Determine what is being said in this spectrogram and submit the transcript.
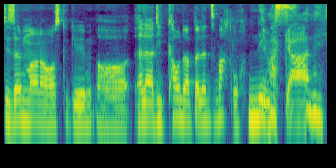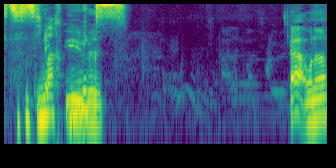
dieselben Mana ausgegeben. Oh, Alter, die Counterbalance macht auch Die nichts. macht gar nichts. Die macht übel. nix. Ja, ohne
